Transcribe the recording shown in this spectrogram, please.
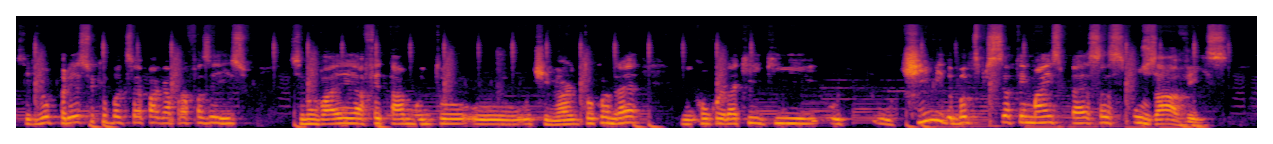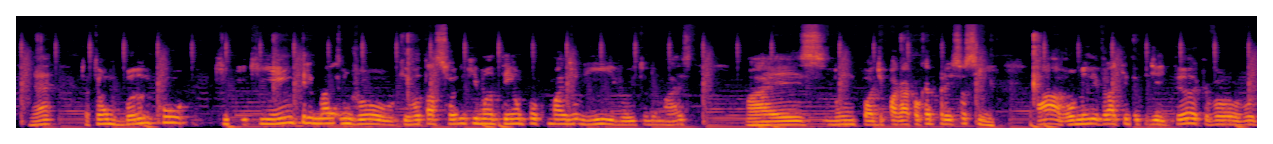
Você tem que ver o preço que o Bucks vai pagar para fazer isso, se não vai afetar muito o, o time. Eu estou com o André em concordar que, que o, o time do Bucks precisa ter mais peças usáveis, né? Precisa ter um banco que, que entre mais no jogo, que rotacione, que mantenha um pouco mais o nível e tudo mais, mas não pode pagar qualquer preço assim. Ah, vou me livrar aqui do PJ Tucker, vou, vou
